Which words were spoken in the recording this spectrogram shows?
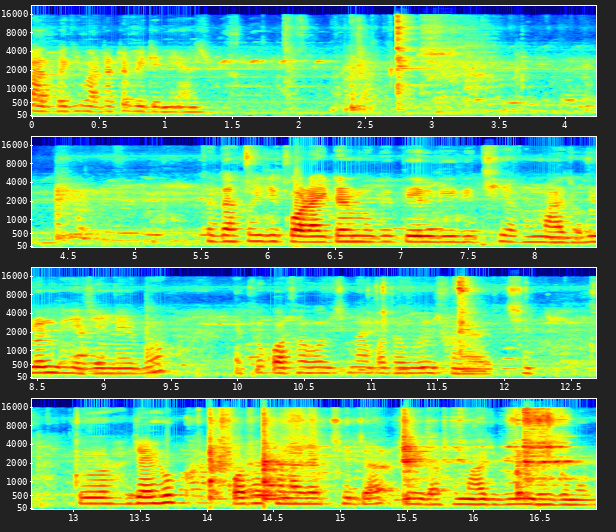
বাদ বাকি বাটাটা বেটে নিয়ে আসব। তো দেখো এই যে কড়াইটার মধ্যে তেল দিয়ে দিচ্ছি, এখন মাছগুলো ভেজে নেব। একটু কথা বলছি না, কথাগুলো শোনা যাচ্ছে। তো যাই হোক, কথা শোনা যাচ্ছে যা এই দেখো মাছগুলো ভেজে নেব।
